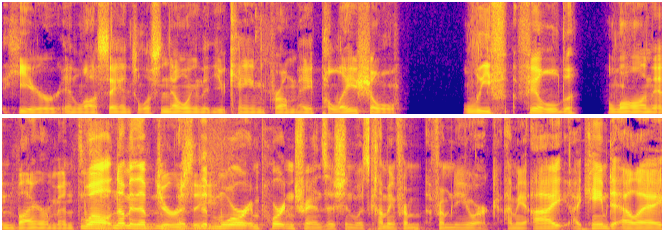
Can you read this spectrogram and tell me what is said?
here in Los Angeles, knowing that you came from a palatial, leaf-filled lawn environment? Well, no, I mean the, Jersey. the more important transition was coming from from New York. I mean, I I came to LA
